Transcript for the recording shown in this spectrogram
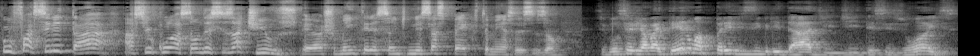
por facilitar a circulação desses ativos. Eu acho bem interessante nesse aspecto também essa decisão. Se você já vai ter uma previsibilidade de decisões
